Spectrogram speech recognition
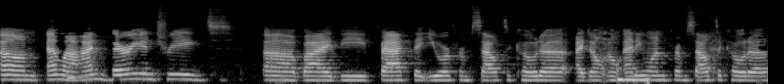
Um, Emma, I'm very intrigued uh, by the fact that you are from South Dakota. I don't know mm-hmm. anyone from South Dakota.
